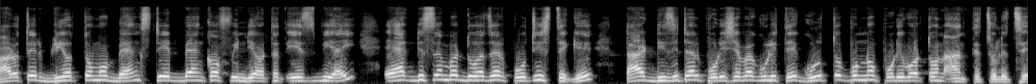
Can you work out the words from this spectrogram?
ভারতের বৃহত্তম bank state bank of India, অর্থাৎ এসবিআই এক ডিসেম্বর দু হাজার পঁচিশ থেকে তার ডিজিটাল পরিষেবাগুলিতে গুরুত্বপূর্ণ পরিবর্তন আনতে চলেছে।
